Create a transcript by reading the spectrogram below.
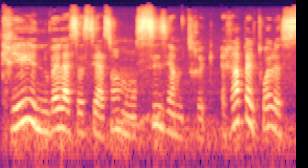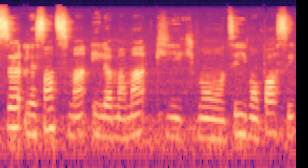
Créer une nouvelle association est mon sixième truc. Rappelle-toi le, le, sentiment et le moment qui, vont, ils vont passer.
